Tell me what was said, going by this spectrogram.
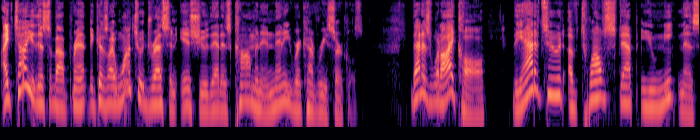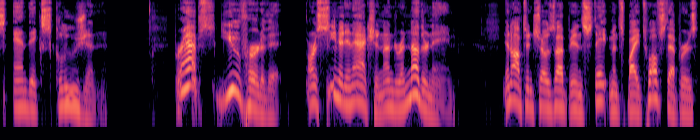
I tell you this about Brent because I want to address an issue that is common in many recovery circles. That is what I call the attitude of 12 step uniqueness and exclusion. Perhaps you've heard of it or seen it in action under another name. It often shows up in statements by 12 steppers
